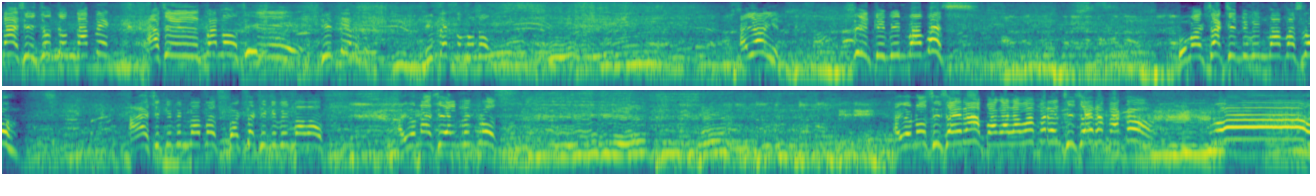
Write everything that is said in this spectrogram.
nasi cucur Cucun Tapik, ah, si si Jitir, Jitir Ayo si Kibin Bapas Bumagsak si Kibin Bapas loh. Ah, si Kevin Babas. Bagsak si Kevin Babas. Ayun na si Elric Cruz. Ayun no, si Zaira. Pangalawa pa rin si Zaira Paco. Wow!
